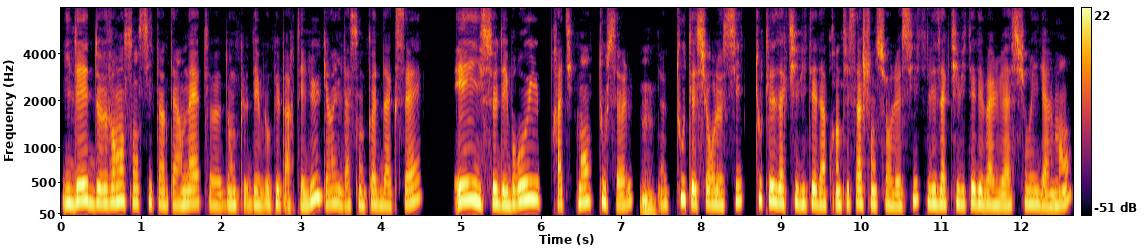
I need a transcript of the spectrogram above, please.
il est devant son site internet, donc développé par TELUC, hein, il a son code d'accès, et il se débrouille pratiquement tout seul. Hmm. Euh, tout est sur le site, toutes les activités d'apprentissage sont sur le site, les activités d'évaluation également.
